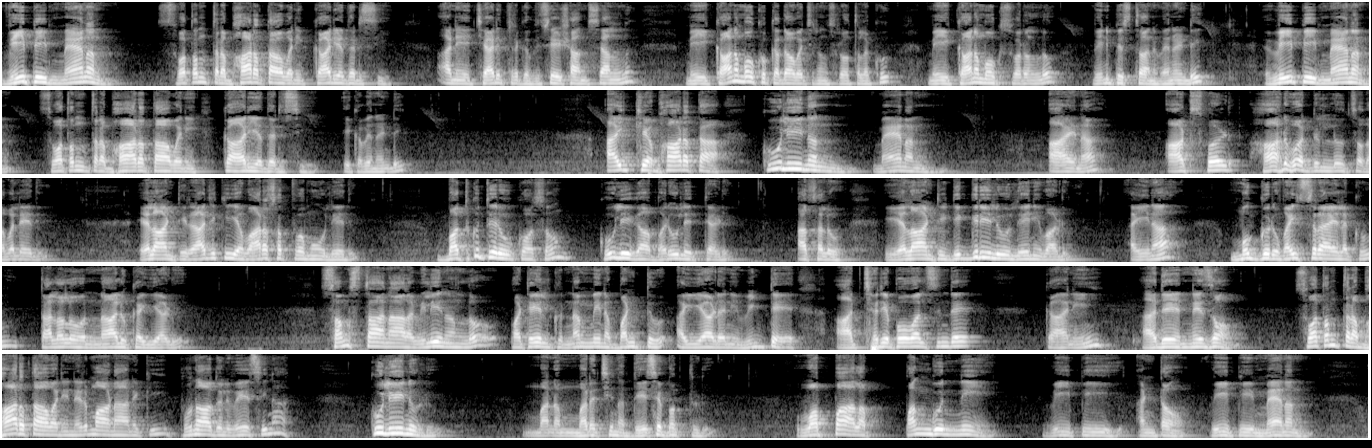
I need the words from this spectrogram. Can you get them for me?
VP Menon స్వతంత్ర భారతావని కార్యదర్శి అనే చారిత్రక విశేషాంశాలను మీ కానమోకు కథ వచ్చిన శ్రోతలకు మీ కానమోకు స్వరంలో వినిపిస్తాను వినండి. విపి మేనన్ స్వతంత్ర భారతావని కార్యదర్శి ఇక వినండి. ఐక్య భారత కూలీనన్ మేనన్. ఆయన ఆక్స్ఫర్డ్ హార్వర్డ్లో చదవలేదు. ఎలాంటి రాజకీయ వారసత్వమూ లేదు. బతుకు తెరువు కోసం కూలీగా బరువులెత్తాడు. అసలు ఎలాంటి డిగ్రీలు లేనివాడు. అయినా ముగ్గురు వైస్రాయలకు తలలో నాలుకయ్యాడు. సంస్థానాల విలీనంలో పటేల్కు నమ్మిన బంటు అయ్యాడని వింటే ఆశ్చర్యపోవాల్సిందే. కానీ అదే నిజం. స్వతంత్ర భారతావని నిర్మాణానికి పునాదులు వేసిన కులీనుడు మనం మరచిన దేశభక్తుడు వప్పాల పంగున్ని విపి అంటాం విపి మేనన్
